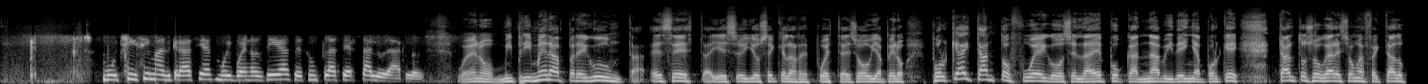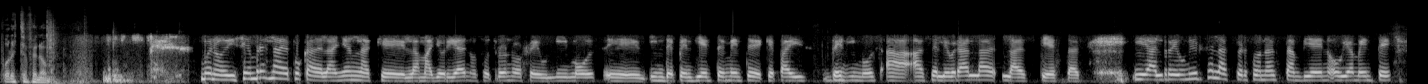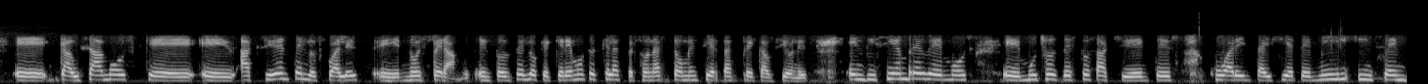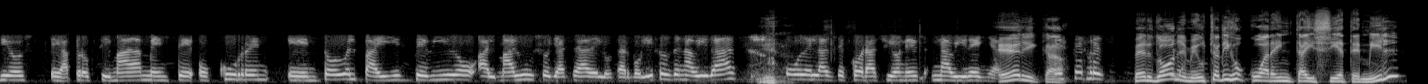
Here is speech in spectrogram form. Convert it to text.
Muchísimas gracias, muy buenos días, es un placer saludarlos. Bueno, mi primera pregunta es esta, y eso yo sé que la respuesta es obvia, pero ¿por qué hay tantos fuegos en la época navideña? ¿Por qué tantos hogares son afectados por este fenómeno? Bueno, diciembre es la época del año en la que la mayoría de nosotros nos reunimos, eh, independientemente de qué país venimos, a, celebrar las fiestas. Y al reunirse las personas también, obviamente, eh, causamos que eh, accidentes los cuales no esperamos. Entonces, lo que queremos es que las personas tomen ciertas precauciones. En diciembre vemos muchos de estos accidentes, 47 mil incendios aproximadamente ocurren en todo el país debido al mal uso, ya sea de los arbolitos de Navidad o de las decoraciones navideñas. Erika, este perdóneme, ¿usted dijo 47 mil?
